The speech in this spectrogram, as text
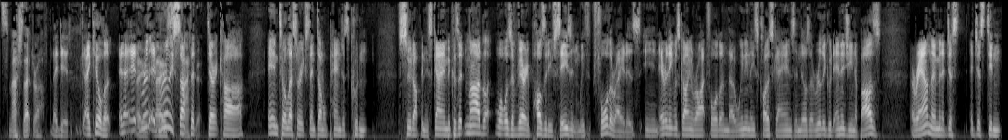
smash that draft. they did, they killed it, and it, it They- really, it they really sucked smacked that it. Derek Carr and to a lesser extent Donald Penn just couldn't suit up in this game because it marred like, what was a very positive season with for the Raiders. And everything was going right for them. They were winning these close games, and there was a really good energy and a buzz around them. And it just it just didn't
